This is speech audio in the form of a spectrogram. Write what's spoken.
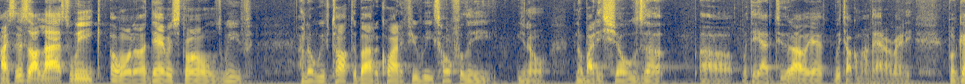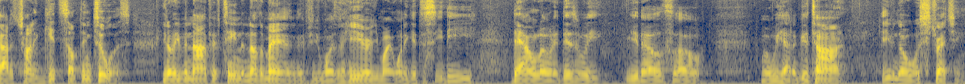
All right, so this is our last week on uh, Damaged Thrones. We've, I know we've talked about it quite a few weeks. Hopefully, you know, nobody shows up uh, with the attitude, oh yeah, we're talking about that already. But God is trying to get something to us. You know, even 915, another man. If you wasn't here, you might want to get the CD, downloaded this week. You know, so well, we had a good time even though it was stretching.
